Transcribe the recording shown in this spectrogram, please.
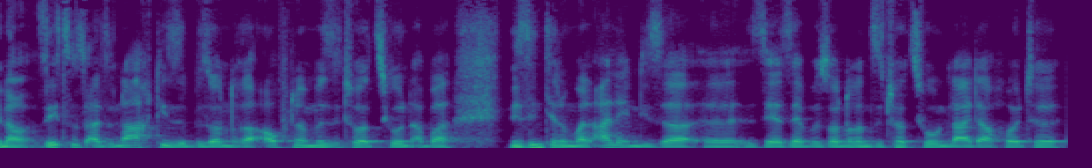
Genau, seht uns also nach, diese besondere Aufnahmesituation, aber wir sind ja nun mal alle in dieser äh, sehr, sehr besonderen Situation. Leider heute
